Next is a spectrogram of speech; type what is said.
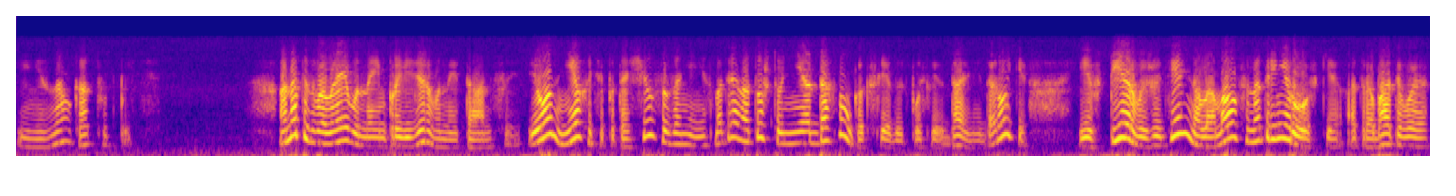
и не знал, как тут быть. Она позвала его на импровизированные танцы, и он нехотя потащился за ней, несмотря на то, что не отдохнул как следует после дальней дороги, и в первый же день наломался на тренировке, отрабатывая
